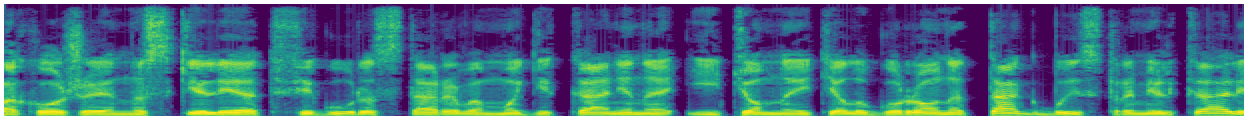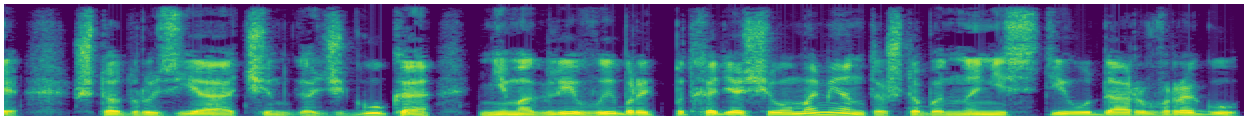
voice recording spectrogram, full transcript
Похожая на скелет фигура старого Могиканина и темное тело Гурона так быстро мелькали, что друзья Чингачгука не могли выбрать подходящего момента, чтобы нанести удар врагу.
